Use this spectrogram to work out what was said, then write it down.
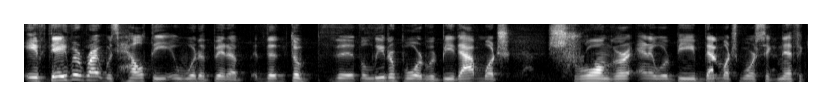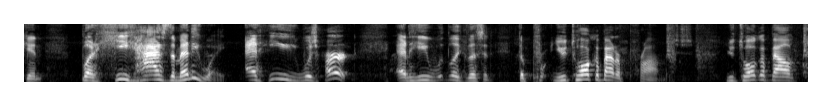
If David Wright was healthy, it would have been a the the the, the leaderboard would be that much stronger and it would be that much more significant. But he has them anyway, and he was hurt, and he like listen. The you talk about a promise. You talk about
